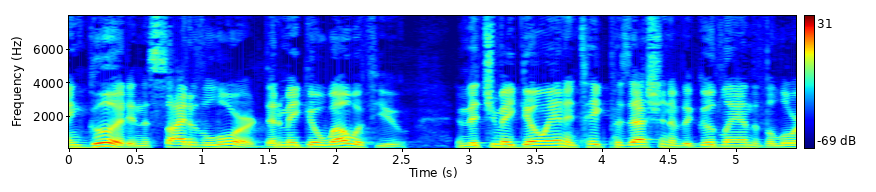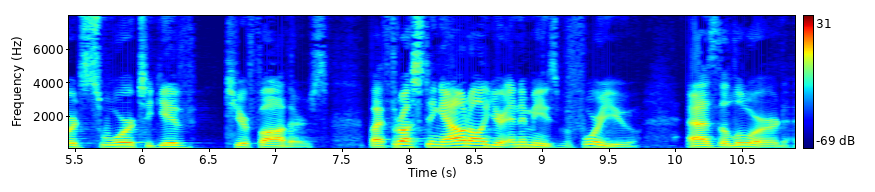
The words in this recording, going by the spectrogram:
and good in the sight of the Lord, that it may go well with you and that you may go in and take possession of the good land that the Lord swore to give to your fathers, by thrusting out all your enemies before you, as the Lord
